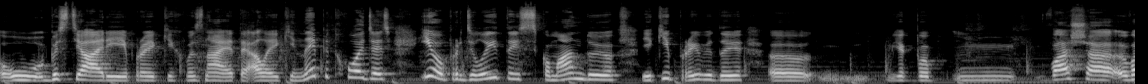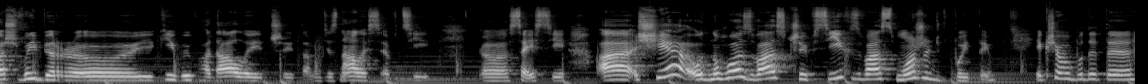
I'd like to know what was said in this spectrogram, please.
у бестіарії, про яких ви знаєте, але які не підходять, і оприділитись командою, які привіди, е, якби ваша, ваш вибір, е, який ви вгадали, чи там дізналися в цій е, сесії. А ще одного з вас чи всіх з вас можуть вбити. Якщо ви будете.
